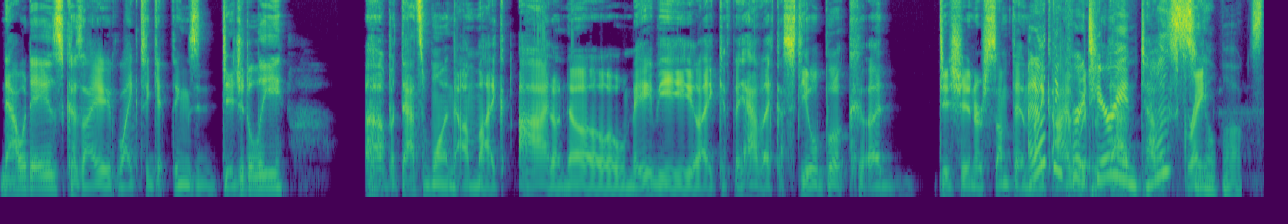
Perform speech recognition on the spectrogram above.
nowadays because I like to get things digitally. Uh, but that's one that I'm like, I don't know, maybe like if they have like a steelbook edition or something. I don't like think I would, Criterion that, that does great. steel books.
